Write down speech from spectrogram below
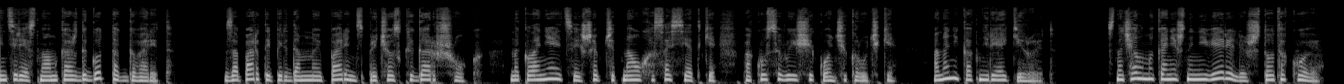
Интересно, он каждый год так говорит? За партой передо мной парень с прической горшок. Наклоняется и шепчет на ухо соседке, покусывающей кончик ручки. Она никак не реагирует. Сначала мы, конечно, не верили, что такое.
